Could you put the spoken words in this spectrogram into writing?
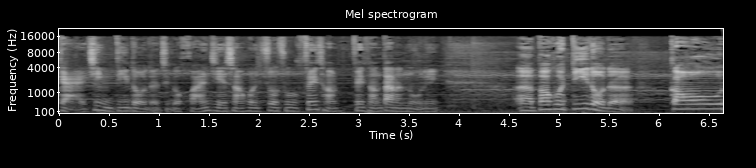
改进低斗的这个环节上，会做出非常非常大的努力，呃，包括低斗的高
